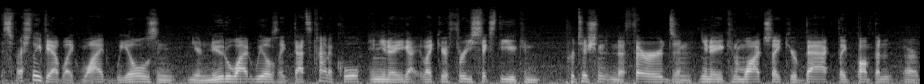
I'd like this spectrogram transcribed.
especially if you have like wide wheels and you're new to wide wheels, like that's kind of cool. And you know, you got like your 360, you can partition it into thirds, and you know you can watch like your back like bumping or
